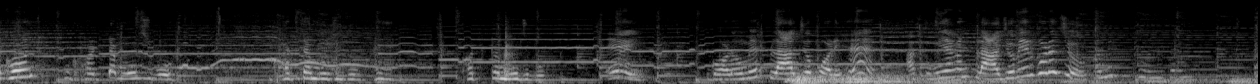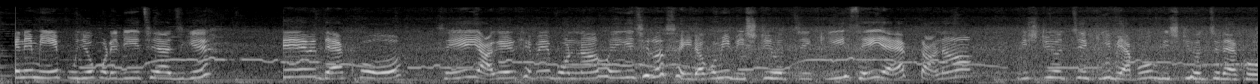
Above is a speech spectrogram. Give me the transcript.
এখন ঘরটা মুছবো। ঘরটা মুছবো হ্যাঁ ঘরটা মুছবো। এই। গরমে প্লাজো পরে হ্যাঁ? আর তুমি এখন প্লাজো বের করেছ? এখানে মেয়ে পুজো করে দিয়েছে আজকে। দেখো সেই আগের খেপে বন্যা হয়ে গেছিল সেই রকমই বৃষ্টি হচ্ছে। কি সেই এক টানা বৃষ্টি হচ্ছে কি ব্যাপক বৃষ্টি হচ্ছে দেখো।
